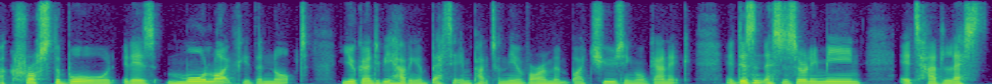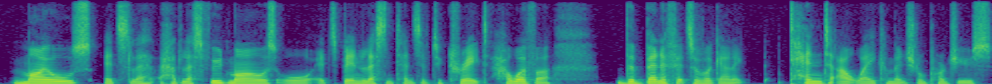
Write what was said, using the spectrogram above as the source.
across the board, it is more likely than not you're going to be having a better impact on the environment by choosing organic. It doesn't necessarily mean it's had less miles, it's le- had less food miles, or it's been less intensive to create. However, the benefits of organic tend to outweigh conventional produce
